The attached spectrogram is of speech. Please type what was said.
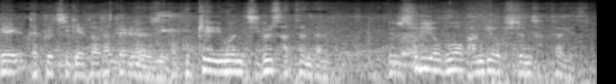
그 대표직에서 사퇴를 네, 네. 국회의원직을 사퇴한다는 겁니다. 수리 여부와 관계없이 저는 사퇴하겠습니다.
